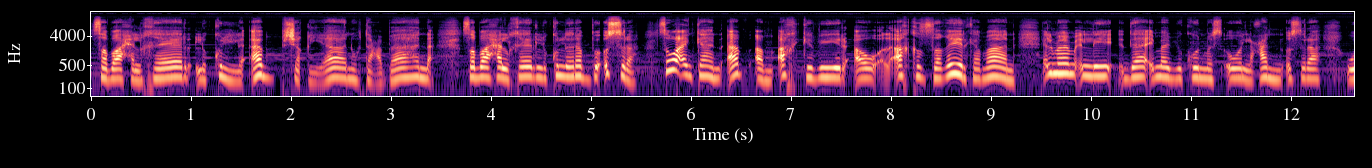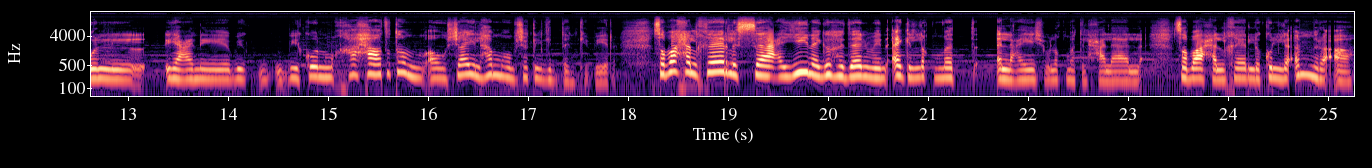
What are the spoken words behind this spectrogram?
صباح الخير لكل أب شقيان وتعبان. صباح الخير لكل رب أسرة سواء كان أب أم أخ كبير أو الأخ الصغير كمان. المهم اللي دائما بيكون مسؤول عن أسرة وال يعني بيكون حاططهم أو شايل همهم بشكل جدا كبير. صباح الخير للساعيين جهدا من أجل لقمة العيش ولقمة الحلال. صباح الخير لكل امرأة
